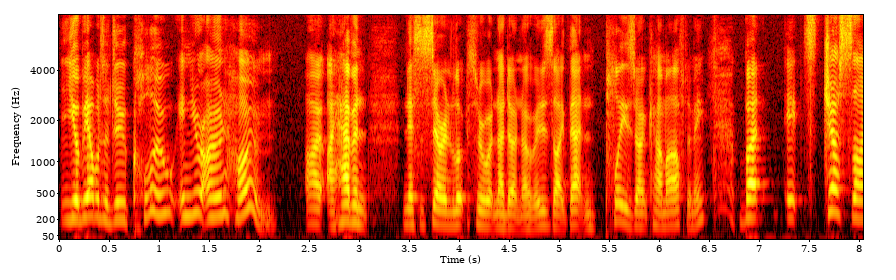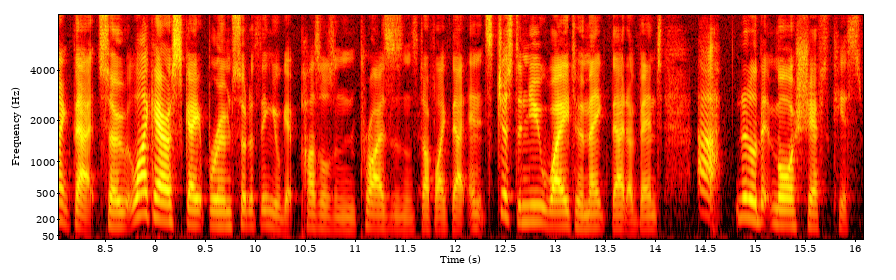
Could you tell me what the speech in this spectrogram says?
you'll be able to do Clue in your own home. I, I haven't necessarily looked through it and I don't know if it is like that, and please don't come after me. But it's just like that. So, like our escape room sort of thing, you'll get puzzles and prizes and stuff like that, and it's just a new way to make that event ah, a little bit more chef's kiss.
